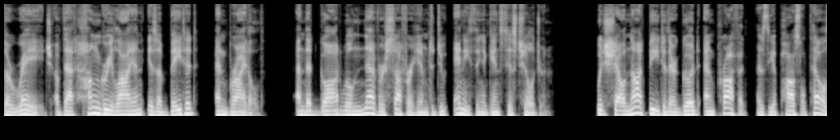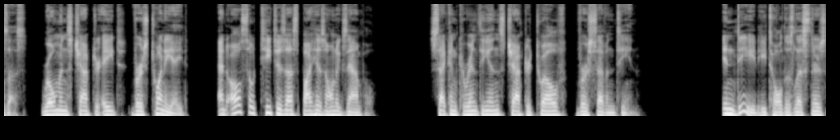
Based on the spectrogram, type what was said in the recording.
the rage of that hungry lion is abated and bridled, and that God will never suffer him to do anything against his children, which shall not be to their good and profit, as the apostle tells us, Romans chapter 8, verse 28, and also teaches us by his own example. 2 Corinthians chapter 12 verse 17. Indeed, he told his listeners,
